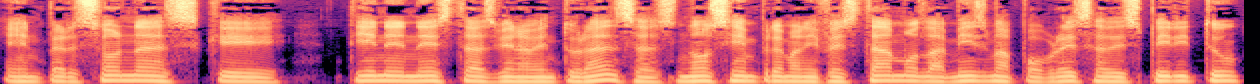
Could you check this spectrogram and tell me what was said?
en personas que tienen estas bienaventuranzas. No siempre manifestamos la misma pobreza de espíritu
